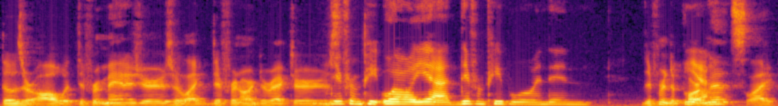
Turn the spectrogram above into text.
those are all with different managers or like different art directors, Different people. Well, yeah, different people, and then different departments. Like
